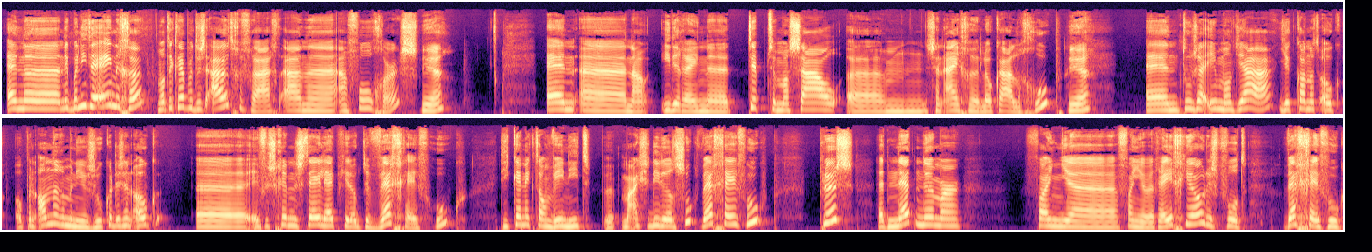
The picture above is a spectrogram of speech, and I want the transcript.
En eh, ik ben niet de enige, want ik heb het dus uitgevraagd aan, aan volgers. Ja? En eh, nou, iedereen eh, tipte massaal ehm, zijn eigen lokale groep. Ja? En toen zei iemand, ja, je kan het ook op een andere manier zoeken. Er zijn ook eh, in verschillende steden heb je ook de weggeefhoek. Die ken ik dan weer niet. Maar als je die dan zoekt, weggeefhoek. Plus het netnummer van je, van je regio. Dus bijvoorbeeld weggeefhoek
